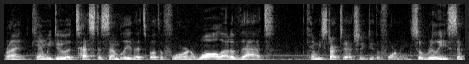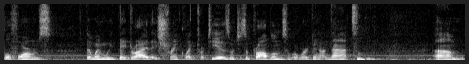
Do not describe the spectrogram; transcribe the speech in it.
right? Can we do a test assembly that's both a floor and a wall out of that? Can we start to actually do the forming? So really simple forms that when we, they dry, they shrink like tortillas, which is a problem, so we're working on that. Mm-hmm. Um,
